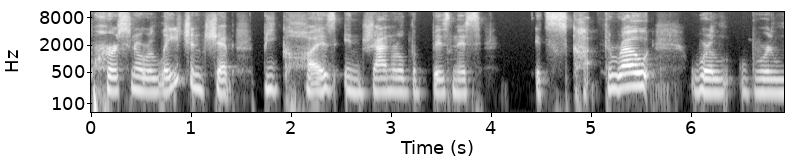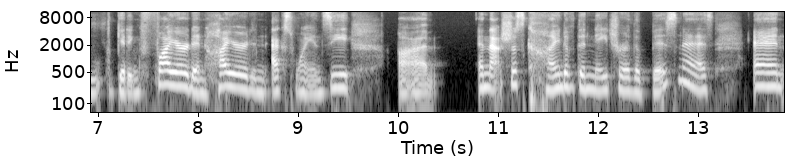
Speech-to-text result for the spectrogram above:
personal relationship because, in general, the business it's cutthroat. We're we're getting fired and hired and X, Y, and Z. Um, and that's just kind of the nature of the business. And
